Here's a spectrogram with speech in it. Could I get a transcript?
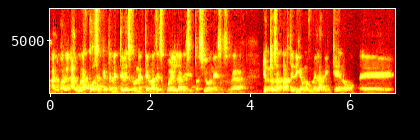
alguna cosa que también te ves con el tema de escuela, de situaciones, o sea, yo toda esa parte, digamos, me la brinqué, ¿no? Eh,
